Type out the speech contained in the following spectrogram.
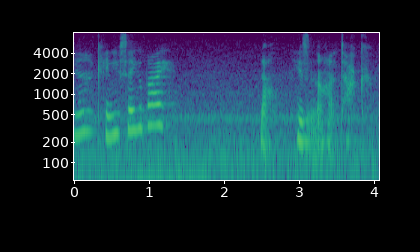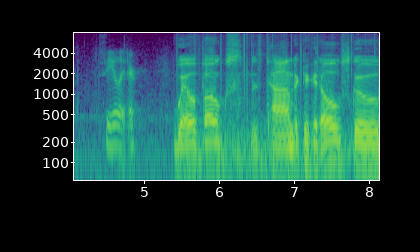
Yeah, can you say goodbye? No, he doesn't know how to talk. See you later. Well, folks, it's time to kick it old school.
